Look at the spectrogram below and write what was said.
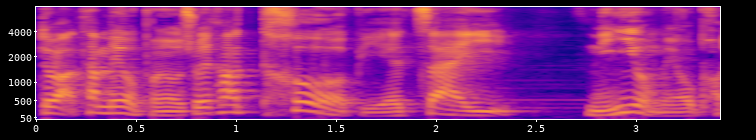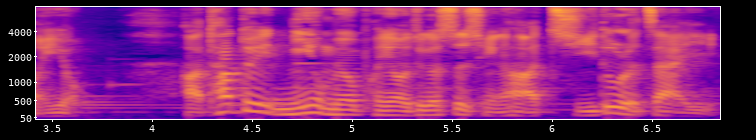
对吧？他没有朋友，所以他特别在意你有没有朋友啊？他对你有没有朋友这个事情哈，极度的在意。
